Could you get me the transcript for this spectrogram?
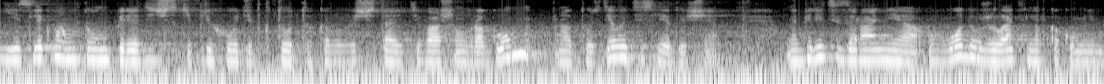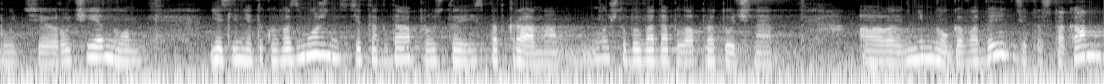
Если к вам в дом периодически приходит кто-то, кого вы считаете вашим врагом, а, то сделайте следующее. Наберите заранее воду, желательно в каком-нибудь э, ручье, но если нет такой возможности, тогда просто из-под крана, ну, чтобы вода была проточная. А, немного воды, где-то стакан,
